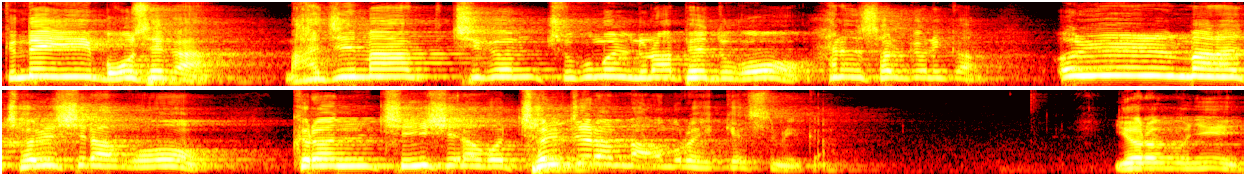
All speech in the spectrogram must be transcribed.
근데 이 모세가 마지막 지금 죽음을 눈앞에 두고 하는 설교니까 얼마나 절실하고 그런 진실하고 절절한 마음으로 했겠습니까? 여러분이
